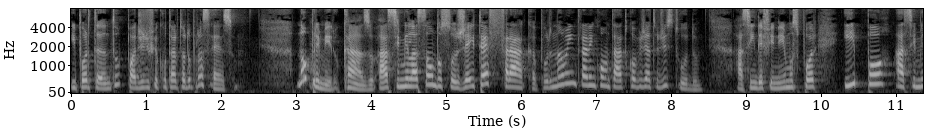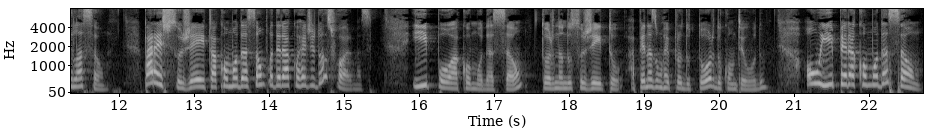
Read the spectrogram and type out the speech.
e, portanto, pode dificultar todo o processo. No primeiro caso, a assimilação do sujeito é fraca por não entrar em contato com o objeto de estudo. Assim definimos por hipoassimilação. Para este sujeito, a acomodação poderá ocorrer de duas formas: hipoacomodação, tornando o sujeito apenas um reprodutor do conteúdo, ou hiperacomodação,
